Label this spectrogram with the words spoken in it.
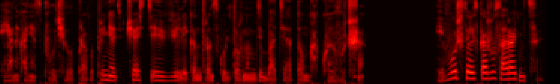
И я, наконец, получила право принять участие в великом транскультурном дебате о том, какой лучше. И вот что я скажу соратнице.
